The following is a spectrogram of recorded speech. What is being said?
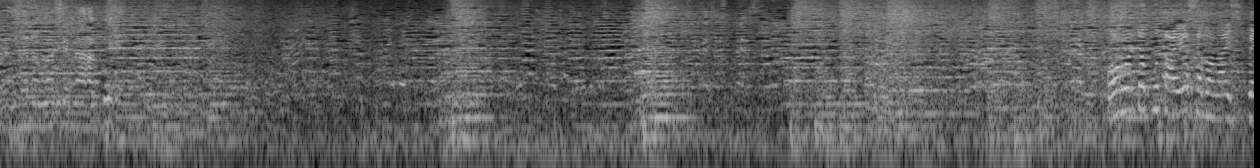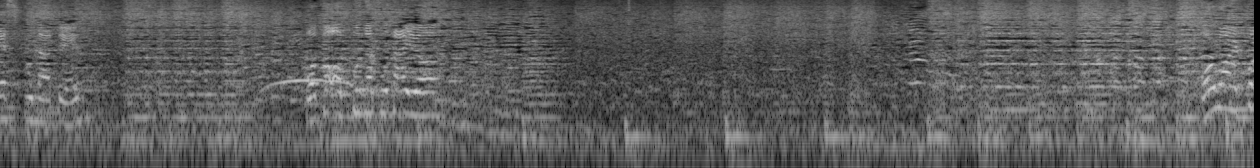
Ganda naman sinabi. Forward na po tayo sa mga space po natin. Photo-off muna po tayo. Forward, forward.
